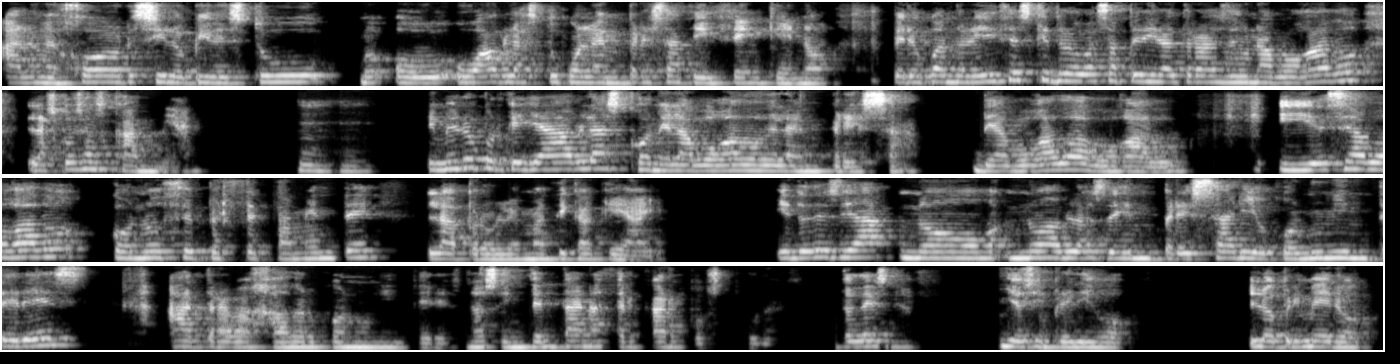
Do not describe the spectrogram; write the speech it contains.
a lo mejor si lo pides tú o, hablas tú con la empresa te dicen que no, pero cuando le dices que te lo vas a pedir a través de un abogado, las cosas cambian. Primero porque ya hablas con el abogado de la empresa, de abogado a abogado, y ese abogado conoce perfectamente la problemática que hay. Y entonces ya no, no hablas de empresario con un interés a trabajador con un interés, ¿no? Se intentan acercar posturas. Entonces, yo siempre digo, lo primero,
